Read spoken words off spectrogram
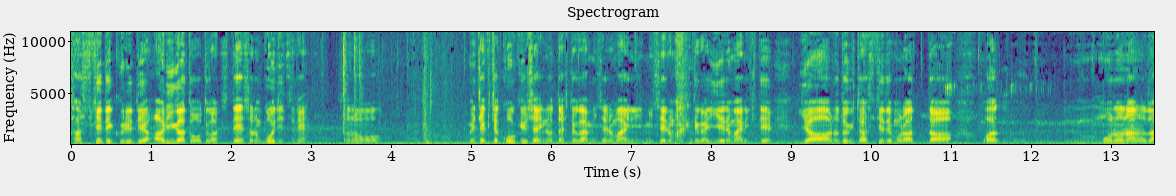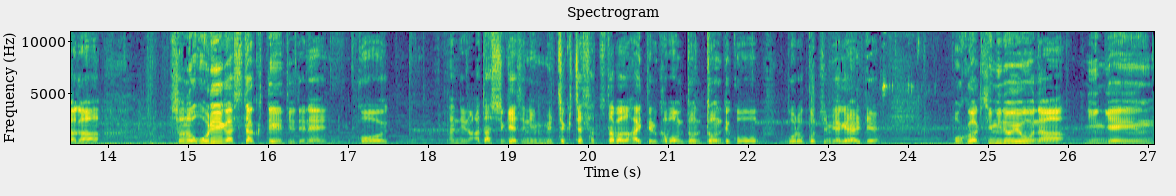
助けてくれてありがとうとかっつってその後日ねそのめちゃくちゃ高級車に乗った人が店の前に店の前とか家の前に来て「いやあの時助けてもらったわものなのだがそのお礼がしたくて」って言ってねこう何ていうのアタッシュケースにめちゃくちゃ札束が入ってるカバンをドンドンってこう56個積み上げられて僕は君のような人間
